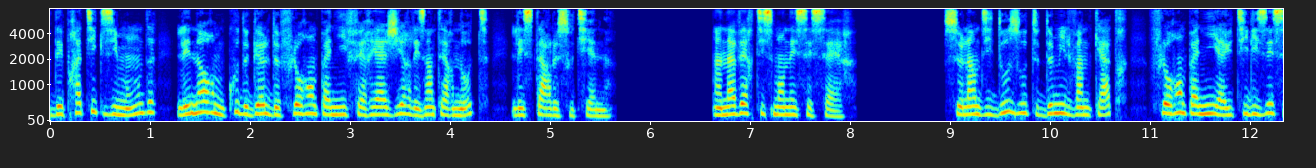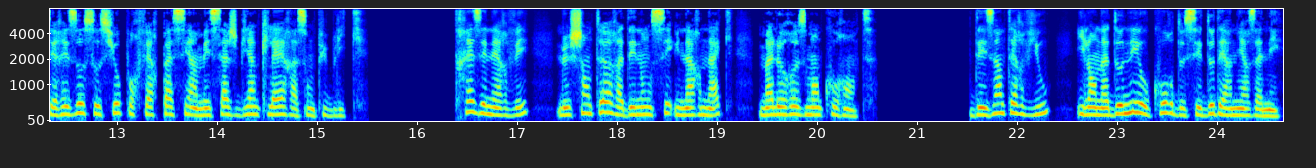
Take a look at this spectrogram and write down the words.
Des pratiques immondes, l'énorme coup de gueule de Florent Pagny fait réagir les internautes, les stars le soutiennent. Un avertissement nécessaire. Ce lundi 12 août 2024, Florent Pagny a utilisé ses réseaux sociaux pour faire passer un message bien clair à son public. Très énervé, le chanteur a dénoncé une arnaque, malheureusement courante. Des interviews, il en a donné au cours de ces deux dernières années.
